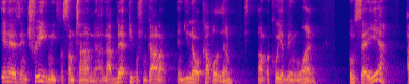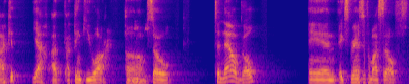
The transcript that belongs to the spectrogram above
it has intrigued me for some time now. And I've met people from Ghana, and you know a couple of them, um, Akuya being one, who say, Yeah, I could, yeah, I, I think you are. Um, mm-hmm. So to now go and experience it for myself,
